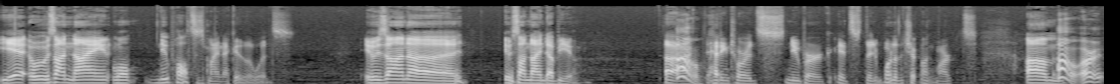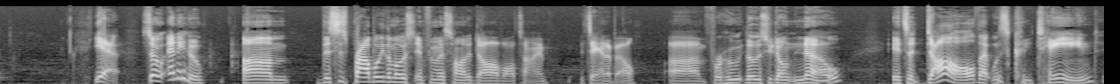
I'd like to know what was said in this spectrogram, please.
Yeah, it was on nine. Well, New Paltz is my neck of the woods. It was on uh, it was on nine W. Uh, Oh. heading towards Newburgh. It's the one of the chipmunk markets. Um, Oh, all right. Yeah. So, anywho, um, this is probably the most infamous haunted doll of all time. It's Annabelle. Um, for who those who don't know, it's a doll that was contained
